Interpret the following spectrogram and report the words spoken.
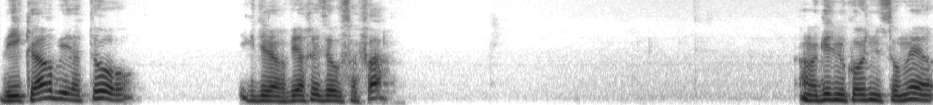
ועיקר ביאתו, היא כדי להרוויח איזה הוספה. המגיד מקושניץ אומר,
